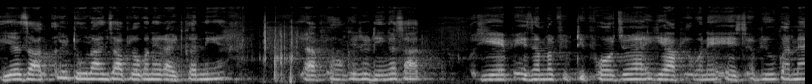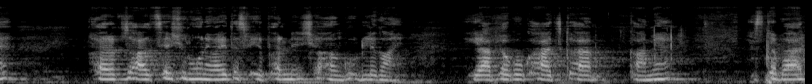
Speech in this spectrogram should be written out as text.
ये जाल वाली टू लाइन्स आप लोगों ने राइट करनी है। ये आप लोगों की रीडिंग है साथ। और ये पेज नंबर फिफ्टी फोर जो है, ये आप लोगों ने एच डब्ल्यू करना है। हर जाल से शुरू होने वाली तस्वीर पर निशान गुड लगाएँ। ये आप लोगों का आज का काम है। इसके बाद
